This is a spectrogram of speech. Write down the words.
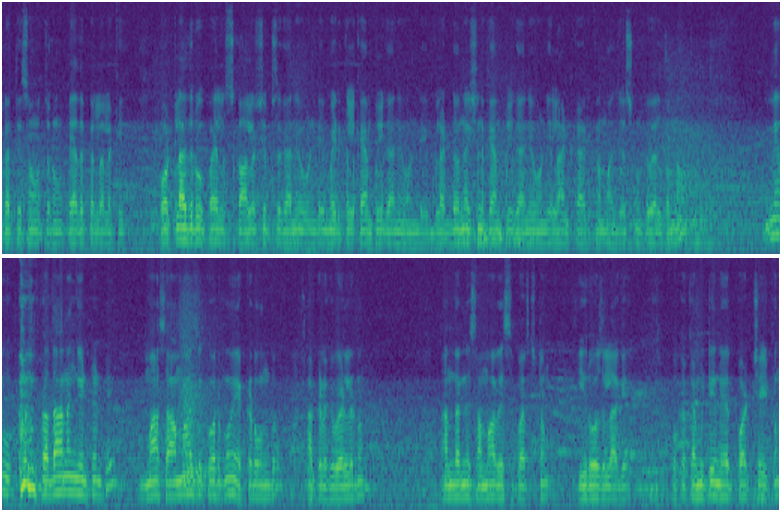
ప్రతి సంవత్సరం పేద పిల్లలకి కోట్లాది రూపాయల స్కాలర్షిప్స్ కానివ్వండి మెడికల్ క్యాంపులు కానివ్వండి బ్లడ్ డొనేషన్ క్యాంపులు కానివ్వండి ఇలాంటి కార్యక్రమాలు చేసుకుంటూ వెళ్తున్నాం. మేము ప్రధానంగా ఏంటంటే మా సామాజిక వర్గం ఎక్కడ ఉందో అక్కడికి వెళ్ళడం అందరినీ సమావేశపరచడం ఈ రోజులాగే ఒక కమిటీని ఏర్పాటు చేయటం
